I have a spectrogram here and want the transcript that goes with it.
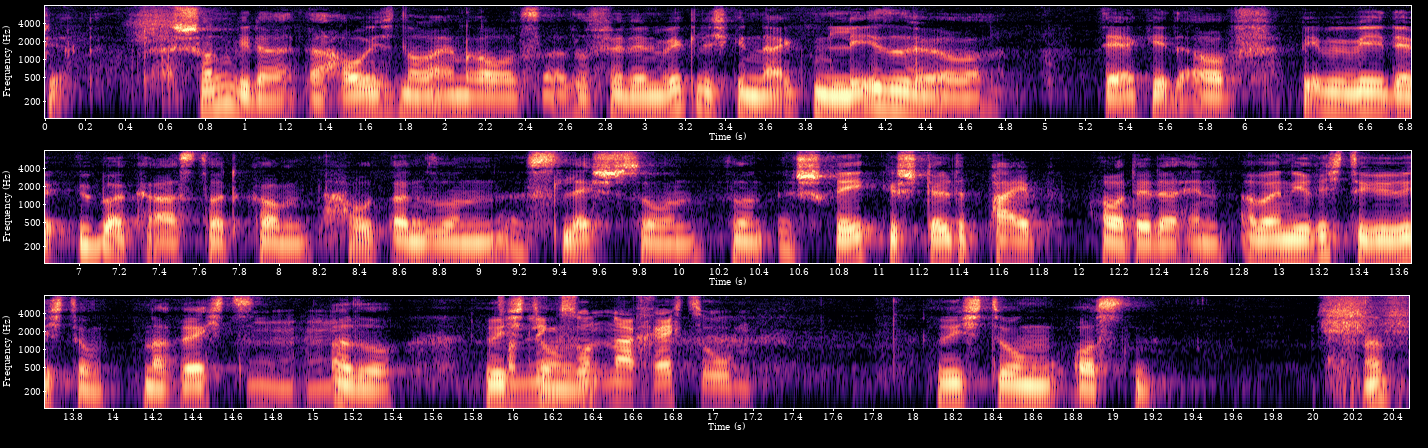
Ja, schon wieder, da haue ich noch einen raus. Also für den wirklich geneigten Lesehörer, der geht auf www.derübercast.com, haut dann so ein Slash, so ein, so ein schräg gestellte Pipe, haut er dahin. Aber in die richtige Richtung, nach rechts. Mhm. Also Richtung. Von links und nach rechts oben. Richtung Osten. Ne?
